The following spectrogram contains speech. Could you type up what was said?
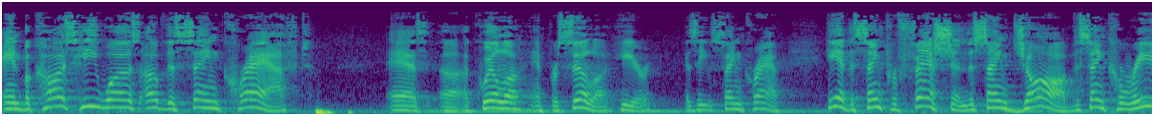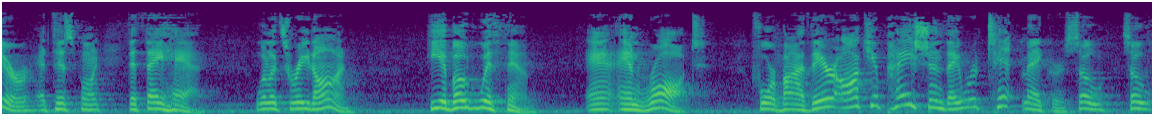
and because he was of the same craft as uh, Aquila and Priscilla here, as he was same craft, he had the same profession, the same job, the same career at this point that they had. Well, let's read on. He abode with them and, and wrought, for by their occupation they were tent makers. So, so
